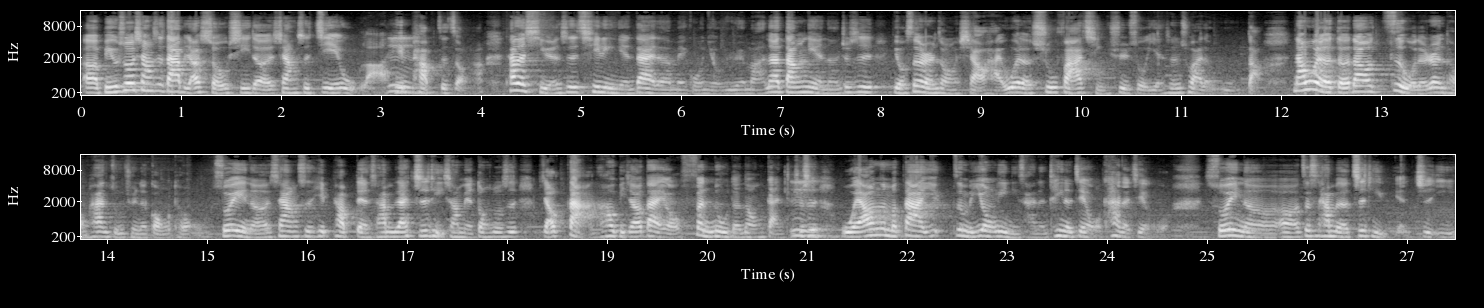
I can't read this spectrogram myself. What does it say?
呃，比如说像是大家比较熟悉的，像是街舞啦、嗯、hip hop 这种啊，它的起源是七零年代的美国纽约嘛。那当年呢，就是有色人种的小孩为了抒发情绪所衍生出来的舞蹈。那为了得到自我的认同和族群的沟通，所以所以呢，像是 hip hop dance，他们在肢体上面动作是比较大，然后比较带有愤怒的那种感觉，嗯、就是我要那么大这么用力，你才能听得见我，看得见我。所以呢，呃，这是他们的肢体语言之一，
